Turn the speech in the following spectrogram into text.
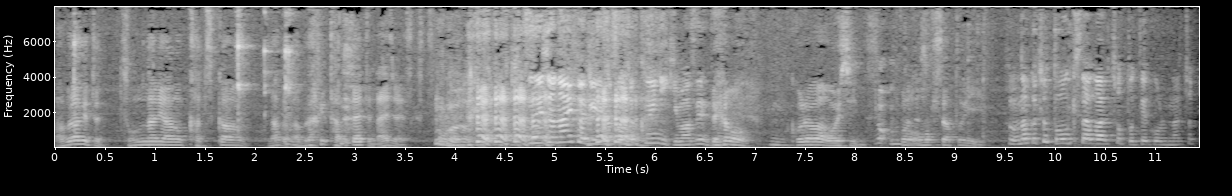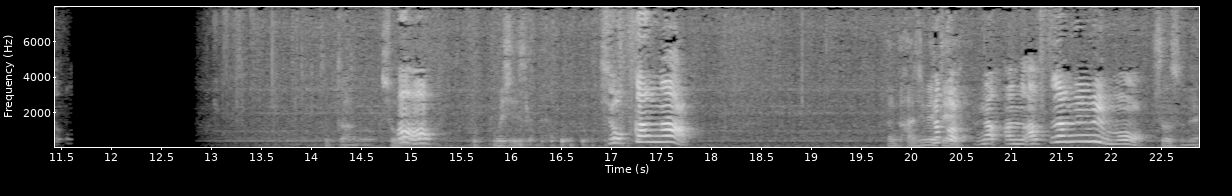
油揚げってそんなにあの価値観なんか油揚げ食べたいってないじゃないですか。狐じゃない限りはそんな食いに来ませんねでもこれは美味しいんです。あこの大きさといい。ちそうなんかちょっと大きさがちょっと手こるな。ちょっとょっとあの生姜美味しいですよ。ね食感が。なんか初めて。なんかなあの厚揚げよりもそうですね。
